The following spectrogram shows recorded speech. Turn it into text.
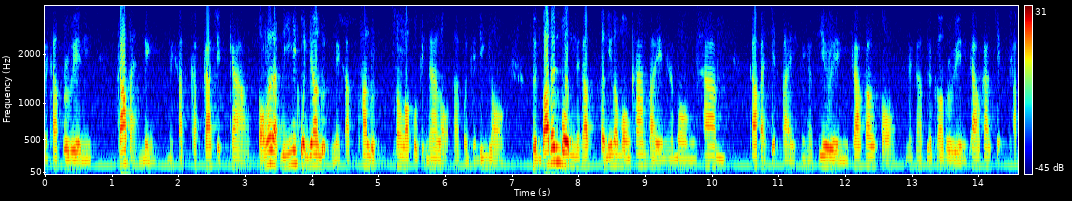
นะครับ บริเวณ 981 นะครับ กับ 979 สองระดับนี้ไม่ควรย่อหลุดนะครับ ถ้าหลุดต้องล็อกโปรฟิตหน้ารอครับคนเทรดดิ้งรอ ส่วนเป้าด้านบนนะครับ ตอนนี้เรามองข้ามไปนะครับมองข้าม 987 ไปนะครับ ที่บริเวณ 992 นะครับ แล้วก็บริเวณ 997 ครับ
